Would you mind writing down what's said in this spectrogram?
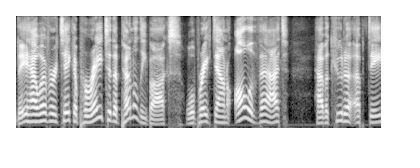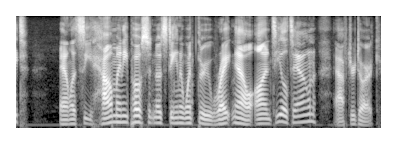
They, however, take a parade to the penalty box. We'll break down all of that, have a CUDA update, and let's see how many post it notes Dana went through right now on Teal Town After Dark.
